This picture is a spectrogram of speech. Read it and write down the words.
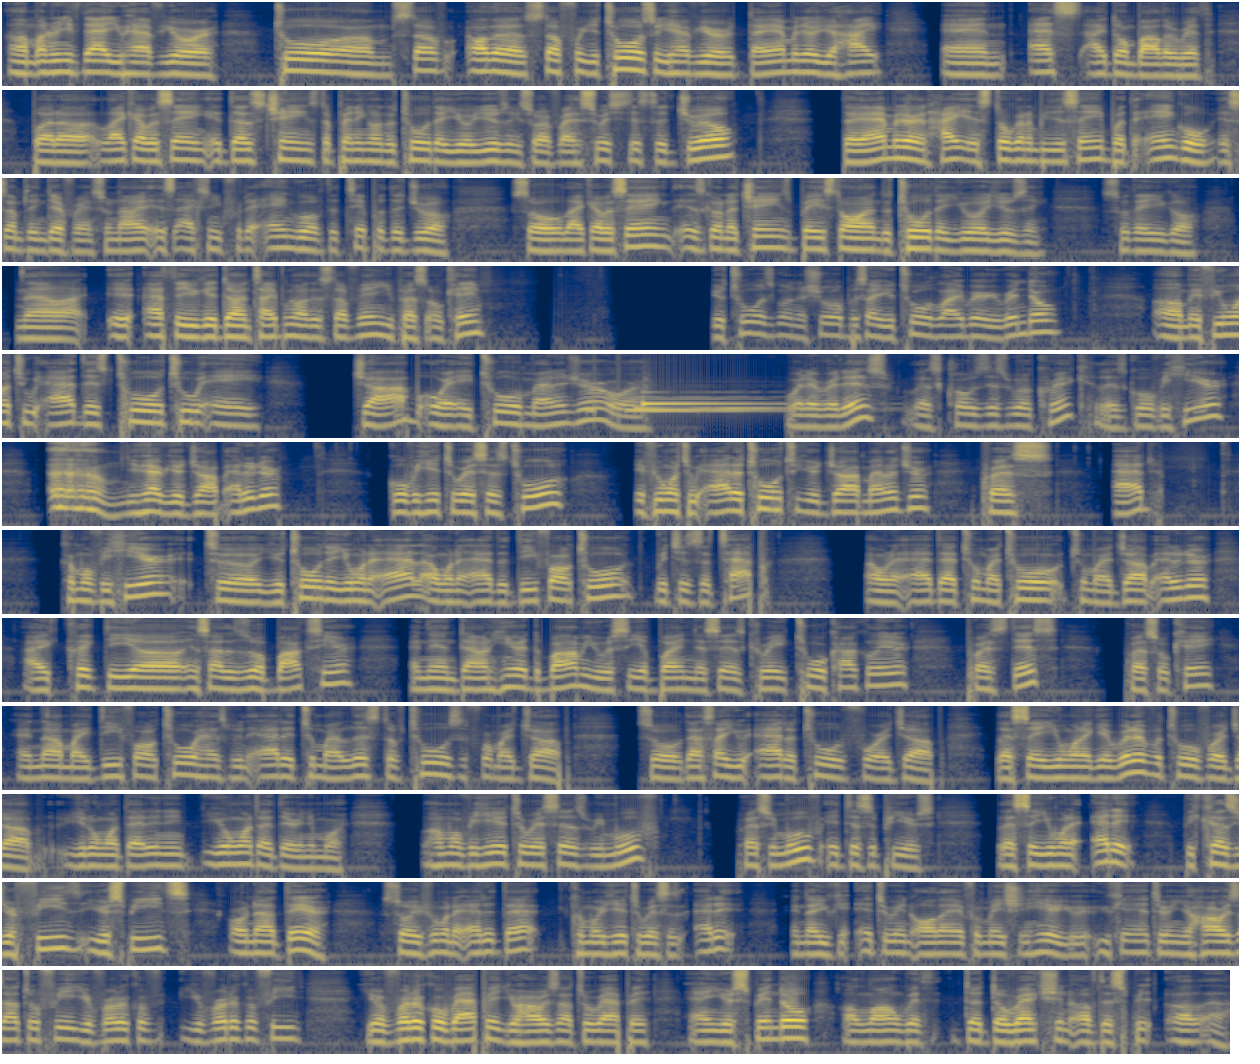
Um, underneath that you have your tool um, stuff, all the stuff for your tool. So you have your diameter, your height, and S I don't bother with. But uh, like I was saying, it does change depending on the tool that you're using. So if I switch this to drill, diameter and height is still going to be the same but the angle is something different. So now it's asking for the angle of the tip of the drill. So like I was saying it's going to change based on the tool that you are using. So there you go. Now it, after you get done typing all this stuff in you press OK your tool is going to show up beside your tool library window um, if you want to add this tool to a job or a tool manager or whatever it is. Let's close this real quick. Let's go over here. you have your job editor. Go over here to where it says tool. If you want to add a tool to your job manager, press add. Come over here to your tool that you want to add. I want to add the default tool, which is a tap. I want to add that to my tool to my job editor. I click the uh, inside the little box here, and then down here at the bottom you will see a button that says create tool calculator. Press this press OK and now my default tool has been added to my list of tools for my job. So that's how you add a tool for a job. Let's say you want to get rid of a tool for a job. You don't want that any you don't want that there anymore. Come over here to where it says remove. Press remove it disappears. Let's say you want to edit because your feeds your speeds are not there. So if you want to edit that come over here to where it says edit and now you can enter in all that information here. You you can enter in your horizontal feed your vertical your vertical feed your vertical rapid your horizontal rapid and your spindle along with the direction of the sp uh, uh,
